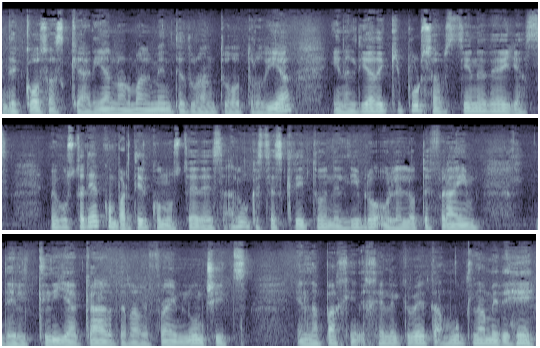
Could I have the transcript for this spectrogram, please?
de cosas que haría normalmente durante otro día y en el día de Kippur se abstiene de ellas. Me gustaría compartir con ustedes algo que está escrito en el libro Olelot Efraim del Kliyakar de Rabbi Efraim Lunchitz en la página Helekbet Amut Lamedehe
